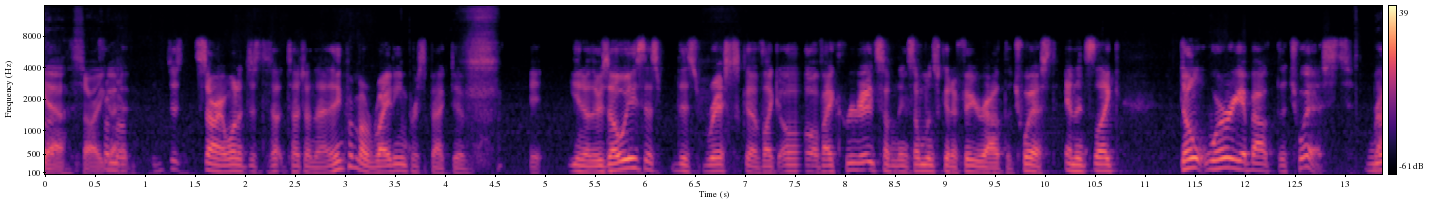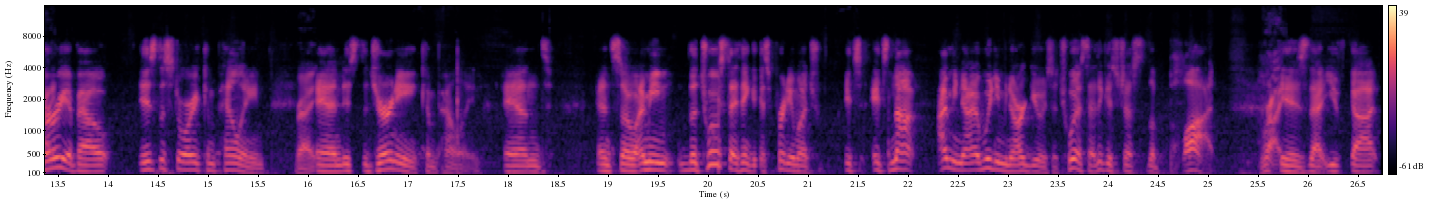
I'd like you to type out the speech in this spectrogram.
yeah, sorry, go a, ahead. just sorry, I want to just t- touch on that. I think from a writing perspective, it, you know, there's always this this risk of like, oh, if I create something, someone's going to figure out the twist, and it's like, don't worry about the twist. Right. Worry about is the story compelling Right. and is the journey compelling and and so i mean the twist i think is pretty much it's it's not i mean i wouldn't even argue it's a twist i think it's just the plot right. is that you've got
